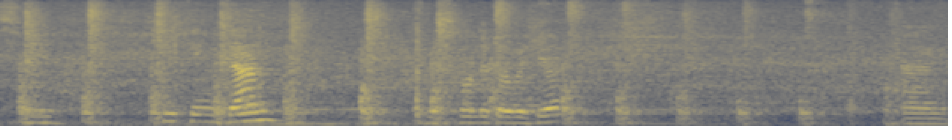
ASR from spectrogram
So key thing done hold it over here and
